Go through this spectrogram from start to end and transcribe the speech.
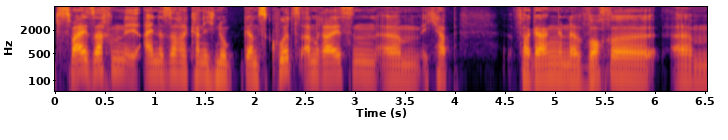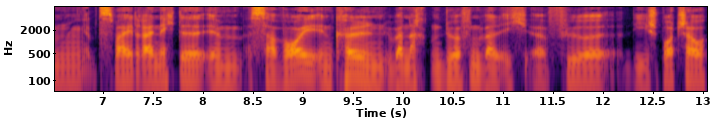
zwei Sachen. Eine Sache kann ich nur ganz kurz anreißen. Ähm, ich habe vergangene Woche ähm, zwei, drei Nächte im Savoy in Köln übernachten dürfen, weil ich äh, für die Sportschau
